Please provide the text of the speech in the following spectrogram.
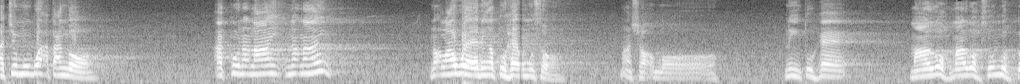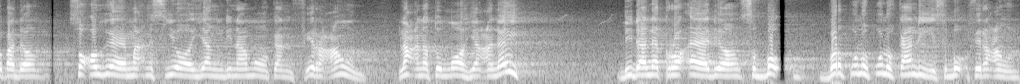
Aku mau buat tangga. Aku nak naik. Nak naik. Nak lawai dengan Tuhan Musa. Masya Allah. Ni Tuhan. Marah-marah sungguh kepada seorang manusia yang dinamakan Fir'aun. La'natullahi alaih. Di dalam Quran dia sebut berpuluh-puluh kali sebut Fir'aun.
